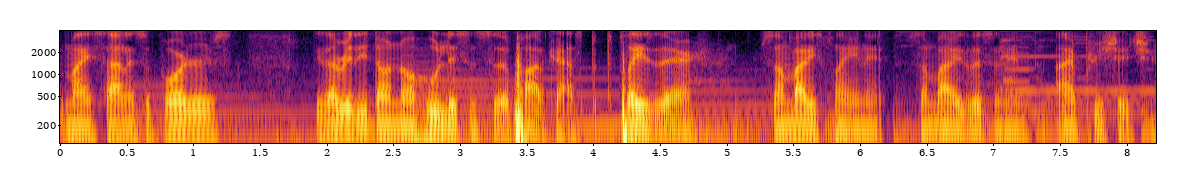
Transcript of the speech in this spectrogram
my silent supporters, because I really don't know who listens to the podcast, but the play's there. Somebody's playing it. Somebody's listening. I appreciate you.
